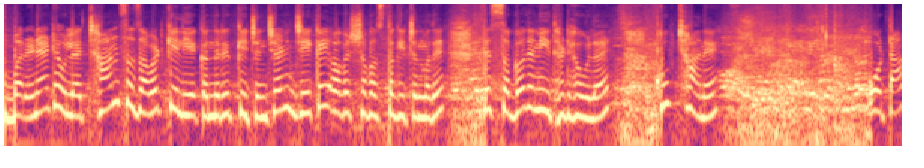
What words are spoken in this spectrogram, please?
बरण्या ठेवल्या आहेत. छान सजावट केली आहे एकंदरीत किचनची आणि जे काही आवश्यक असतं किचनमध्ये ते सगळं त्यांनी इथे ठेवलं आहे खूप छान आहे. ओटा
